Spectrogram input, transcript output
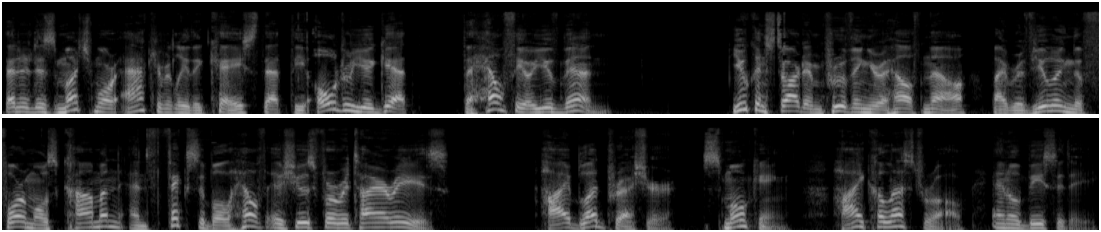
that it is much more accurately the case that the older you get, the healthier you've been. You can start improving your health now by reviewing the four most common and fixable health issues for retirees high blood pressure, smoking, high cholesterol, and obesity,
